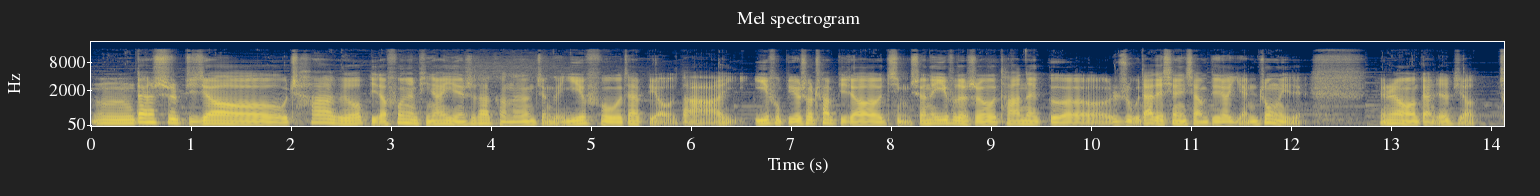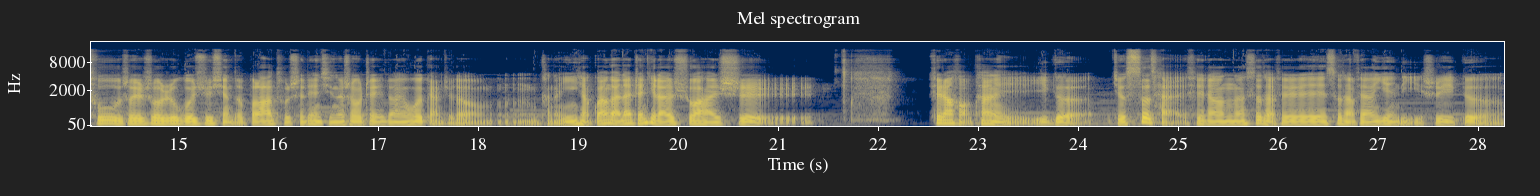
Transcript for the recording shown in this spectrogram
嗯，但是比较差，的，我比较负面评价一点是，它可能整个衣服在表达衣服，比如说穿比较紧身的衣服的时候，它那个乳带的现象比较严重一点，就让我感觉比较突兀。所以说，如果去选择柏拉图式恋情的时候，这一段会感觉到，嗯，可能影响观感。但整体来说还是非常好看的一个，就色彩非常，色彩非色彩非常艳丽，是一个。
